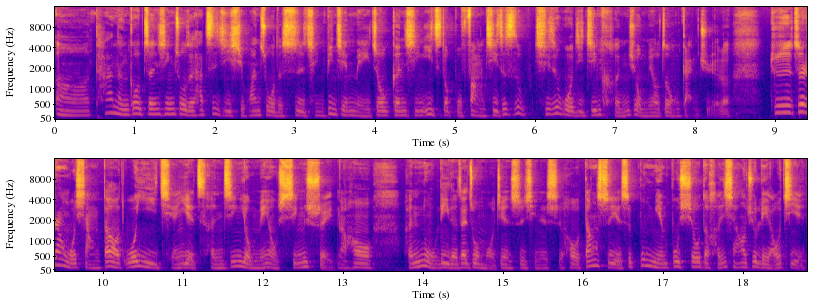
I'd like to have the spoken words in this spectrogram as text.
呃，他能够真心做着他自己喜欢做的事情，并且每周更新，一直都不放弃，这是其实我已经很久没有这种感觉了。就是这让我想到，我以前也曾经有没有薪水，然后很努力的在做某件事情的时候，当时也是不眠不休的，很想要去了解。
